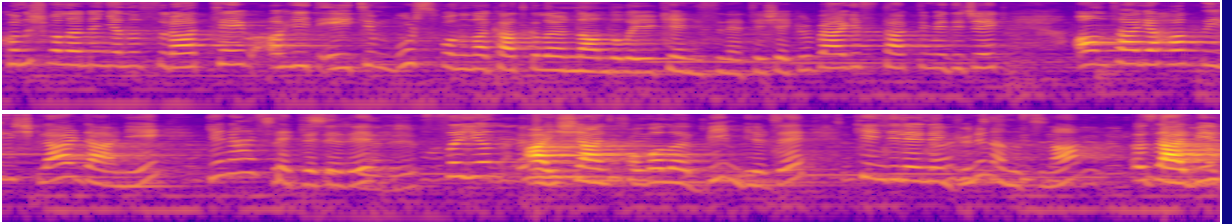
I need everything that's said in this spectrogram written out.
Konuşmalarının yanı sıra TEV Ahit Eğitim Burs Fonu'na katkılarından dolayı kendisine teşekkür belgesi takdim edecek. Antalya Halkla İlişkiler Derneği Genel Sekreteri ederim. Sayın Ayşen Ovalı Binbir de kendilerine günün anısına özel bir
